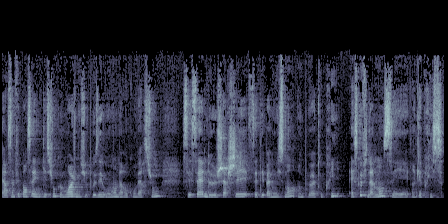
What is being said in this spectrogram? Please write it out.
Alors ça me fait penser à une question que moi je me suis posée au moment de ma reconversion, c'est celle de chercher cet épanouissement un peu à tout prix. Est-ce que finalement c'est un caprice?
